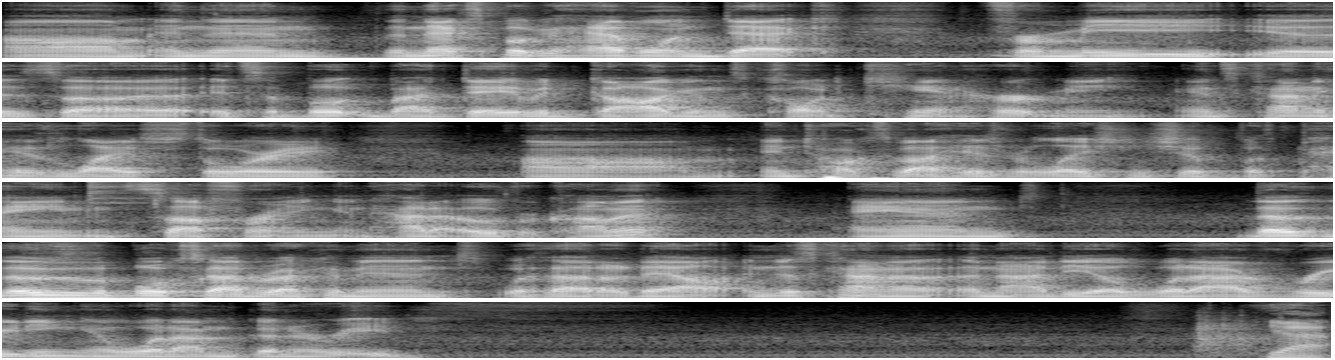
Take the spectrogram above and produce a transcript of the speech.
Um, and then the next book I have on deck for me is uh, it's a book by David Goggins called Can't Hurt Me. And it's kind of his life story um, and talks about his relationship with pain and suffering and how to overcome it. And th- those are the books I'd recommend without a doubt, and just kind of an idea of what I'm reading and what I'm going to read. Yeah,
